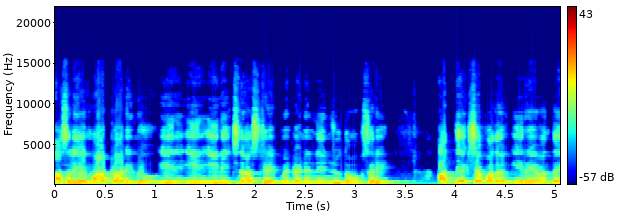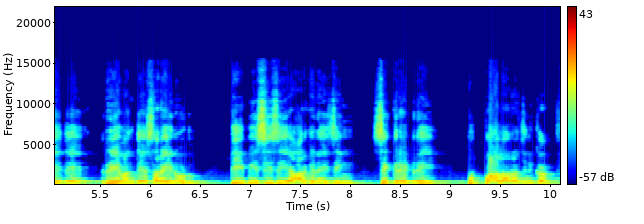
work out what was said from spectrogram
అసలు ఏం మాట్లాడిండు? ఈయన ఈయన- ఇచ్చిన స్టేట్మెంట్ అనేది నేను చూద్దాం ఒకసారి. అధ్యక్ష పదవికి రేవంత్ అయితే రేవంతే సరైనోడు. TPCC organizing secretary Puppala Rajanikanth.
